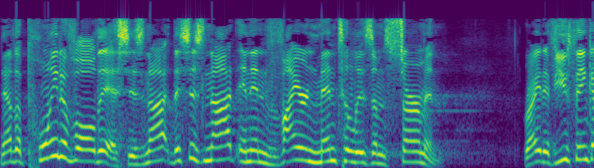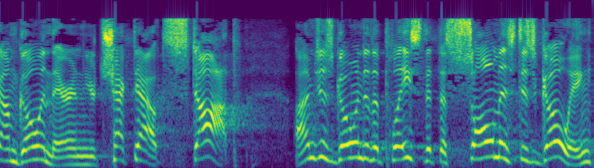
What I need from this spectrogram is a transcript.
Now the point of all this is not, this is not an environmentalism sermon. Right? If you think I'm going there and you're checked out, stop. I'm just going to the place that the psalmist is going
